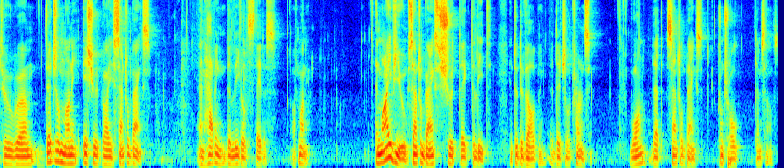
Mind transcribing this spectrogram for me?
to um, digital money issued by central banks and having the legal status of money. In my view, central banks should take the lead into developing a digital currency, one that central banks control themselves.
